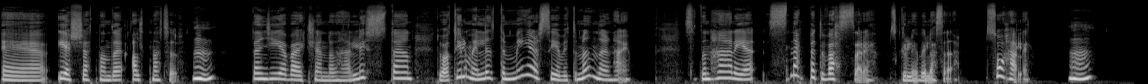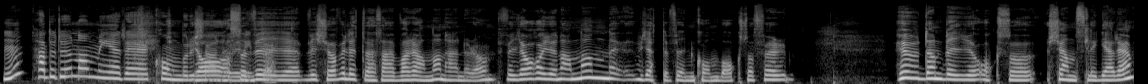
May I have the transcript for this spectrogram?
eh, ersättande alternativ. Mm. Den ger verkligen den här lysten. Du har till och med lite mer C-vitamin i den här. Så den här är snäppet vassare, skulle jag vilja säga. Så härlig. Mm. Mm. Hade du någon mer eh, kombo du ja, kör nu alltså vi, vi kör väl lite så här varannan här nu då. För jag har ju en annan eh, jättefin kombo också. För huden blir ju också känsligare.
